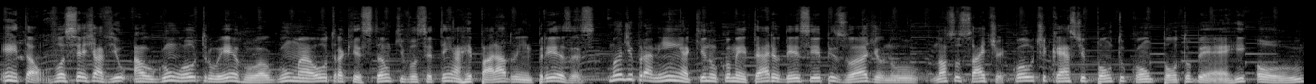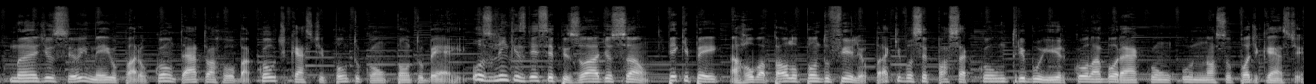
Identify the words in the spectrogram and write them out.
Então, você já viu algum outro erro, alguma outra questão que você tenha reparado em empresas? Mande para mim aqui no comentário desse episódio no nosso site coachcast.com.br ou mande o seu e-mail para o contato contato@coachcast.com.br. Os links desse episódio são picpay@paulo.filho para que você possa contribuir, colaborar com o nosso podcast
